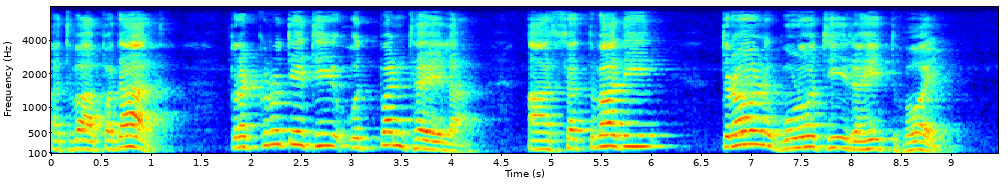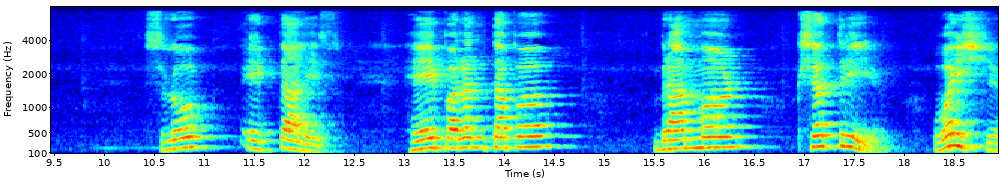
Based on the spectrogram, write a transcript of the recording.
અથવા પદાર્થ પ્રકૃતિથી ઉત્પન્ન થયેલા આ સત્વાદી ત્રણ ગુણોથી રહિત હોય. શ્લોક એકતાલીસ. હે પરંતપ, બ્રાહ્મણ, ક્ષત્રિય, વૈશ્ય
